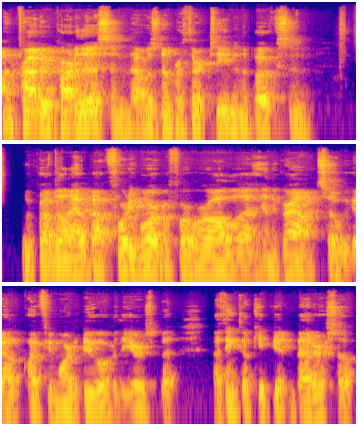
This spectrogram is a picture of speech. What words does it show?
I'm proud to be part of this, and that was number 13 in the books, and we probably only have about 40 more before we're all uh, in the ground. So we got quite a few more to do over the years, but I think they'll keep getting better. So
